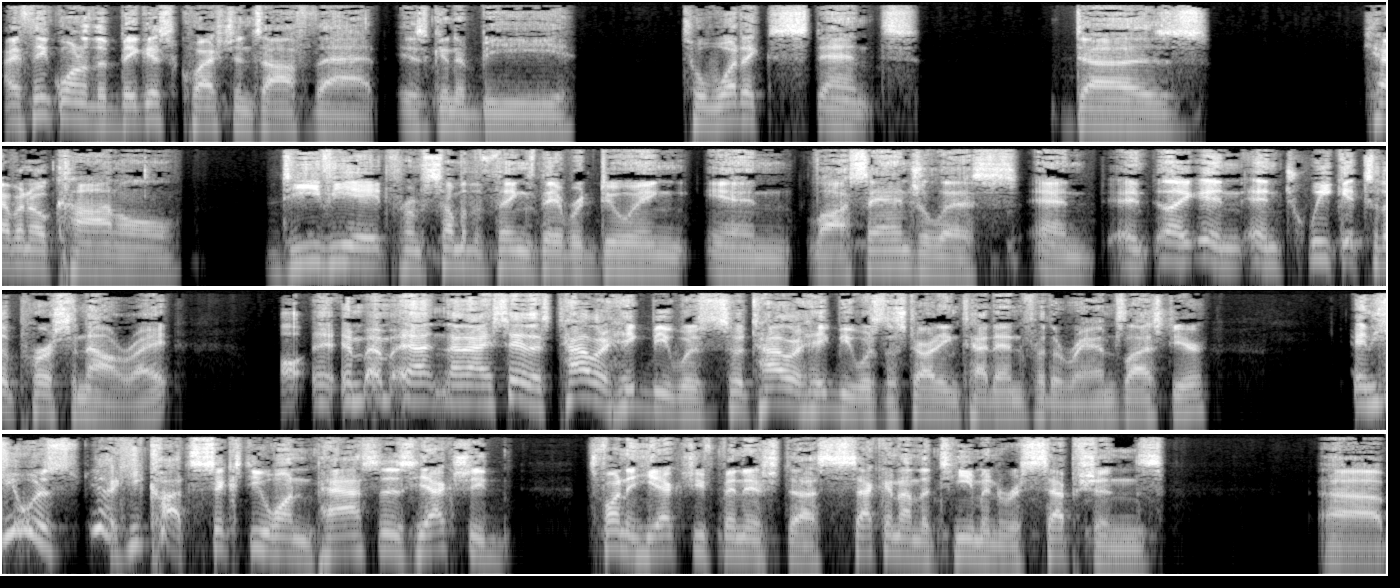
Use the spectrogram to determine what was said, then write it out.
I think one of the biggest questions off that is going to be to what extent does Kevin O'Connell deviate from some of the things they were doing in Los Angeles and, and like and, and tweak it to the personnel, right? And, I say this, Tyler Higbee was so Tyler Higbee was the starting tight end for the Rams last year, and he was yeah he caught 61 passes. He actually it's funny he actually finished uh, second on the team in receptions uh,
